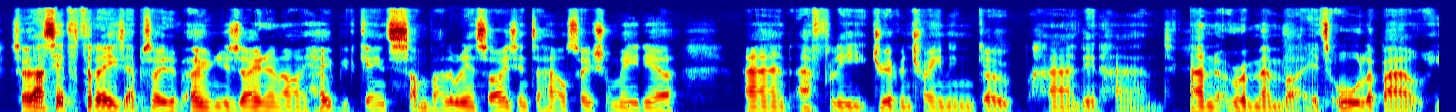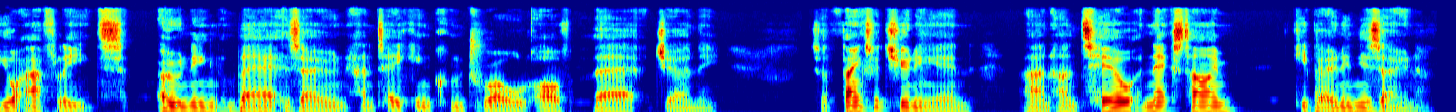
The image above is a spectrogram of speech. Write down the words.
So that's it for today's episode of own your zone and i hope you've gained some valuable insights into how social media and athlete driven training go hand in hand. And remember it's all about your athletes owning their zone and taking control of their journey so thanks for tuning in and until next time, keep owning your zone.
